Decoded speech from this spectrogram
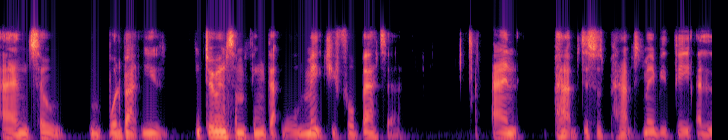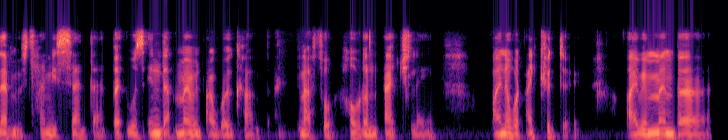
and so what about you doing something that will make you feel better?" And perhaps this was perhaps maybe the eleventh time you said that, but it was in that moment I woke up and I thought, "Hold on, actually, I know what I could do." I remember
